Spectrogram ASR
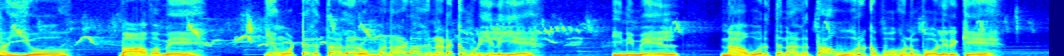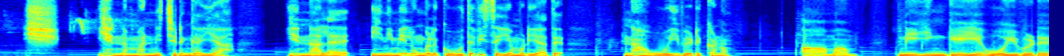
ஐயோ பாவமே. என் ஒட்டகத்தால ரொம்ப நாளாக நடக்க முடியலையே. இனிமேல் நான் ஒருத்தனாகத்தான் ஊருக்கு போகணும் போல் இருக்கே ஷ், என்னை மன்னிச்சிடுங்க ஐயா. என்னால இனிமேல் உங்களுக்கு உதவி செய்ய முடியாது. நான் ஓய்வெடுக்கணும் ஆமாம் நீ இங்கேயே ஓய்விடு.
